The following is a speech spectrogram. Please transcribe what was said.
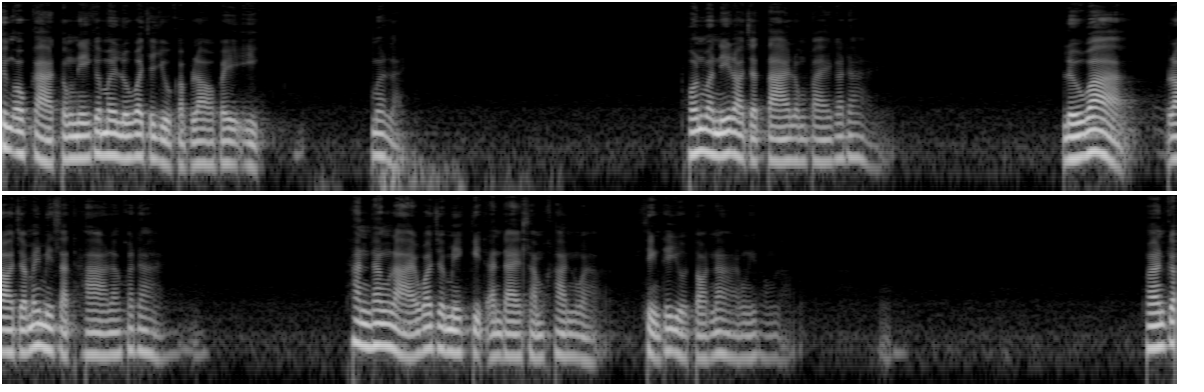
ซึ่งโอกาสตรงนี้ก็ไม่รู้ว่าจะอยู่กับเราไปอีกเมื่อไหร่ พ้นวันนี้เราจะตายลงไปก็ได้ หรือว่าเราจะไม่มีศรัทธาแล้วก็ได้ ท่านทั้งหลายว่าจะมีกิจอันใดสำคัญกว่า สิ่งที่อยู่ต่อหน้าตรงนี้ของเรา เพราะฉะนั้นก็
